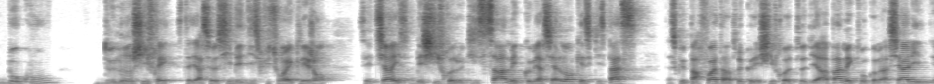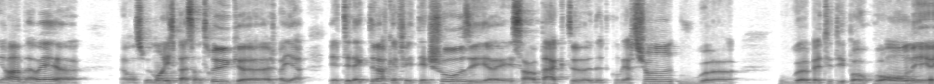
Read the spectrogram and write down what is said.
beaucoup de non chiffrés. C'est-à-dire, c'est aussi des discussions avec les gens. C'est tiens, des chiffres nous disent ça, mais commercialement, qu'est-ce qui se passe? Parce que parfois, tu as un truc que les chiffres te dira pas, mais que ton commercial, il me dira, bah ouais, euh, en ce moment, il se passe un truc, euh, je sais pas, il y a, y a, tel acteur qui a fait telle chose et, euh, et ça impacte euh, notre conversion, ou, euh, ou bah, t'étais pas au courant, mais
